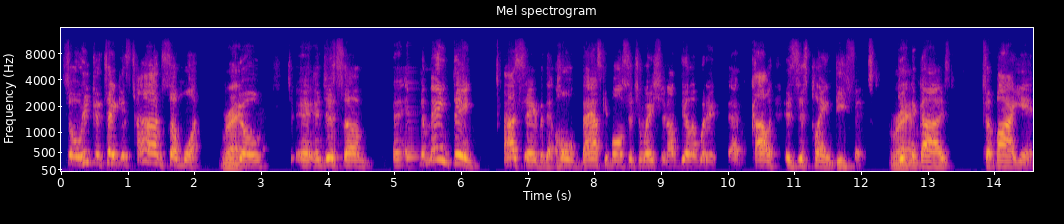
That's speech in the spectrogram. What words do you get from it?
So he could take his time somewhat, Right. you know, and, and just um. And, and the main thing I say with that whole basketball situation, I'm dealing with it at college, is just playing defense getting the guys to buy in,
